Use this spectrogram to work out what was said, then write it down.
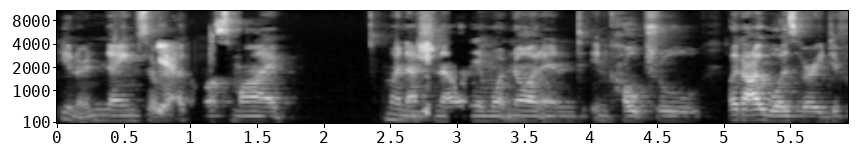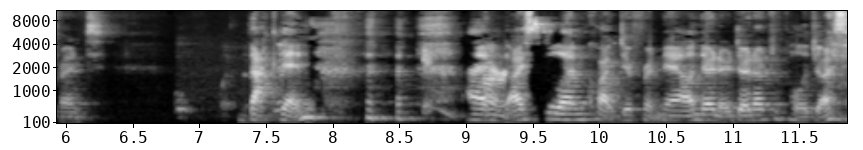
you know names Yeah. across my my nationality and whatnot, and in cultural, like I was very different back then, and sorry. I still am quite different now. No, no, don't have to apologize.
